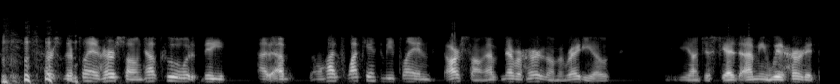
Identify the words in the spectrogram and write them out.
her, they're playing her song. How cool would it be? I, I, why, why can't they be playing our song? I've never heard it on the radio, you know, just yet. I mean, we'd heard it,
